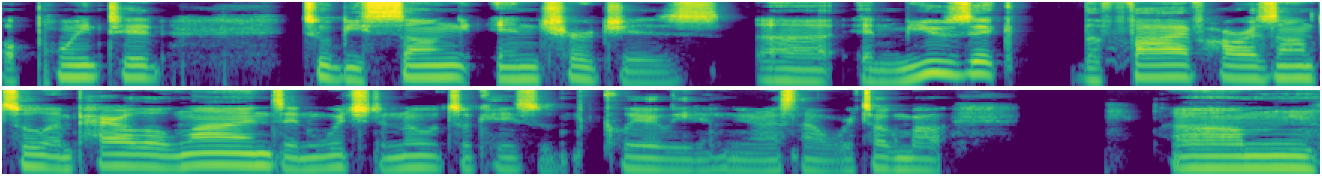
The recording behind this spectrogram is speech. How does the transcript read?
appointed to be sung in churches. Uh, in music, the five horizontal and parallel lines in which the notes. Okay, so clearly, you know, that's not what we're talking about. Um,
